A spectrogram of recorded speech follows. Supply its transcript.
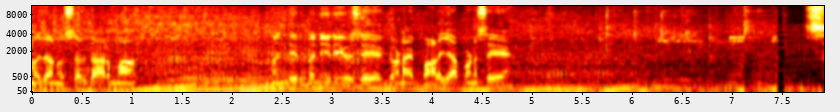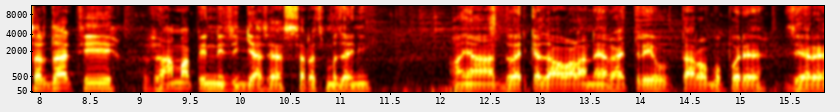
મજાનું સરદારમાં મંદિર બની રહ્યું છે. ઘણા પાળિયા પણ છે. સરદારથી રામાપીરની જગ્યા છે સરસ મજાની. અહીંયા દ્વારકા જવાવાળાને રાત્રિ ઉતારો બપોરે જ્યારે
